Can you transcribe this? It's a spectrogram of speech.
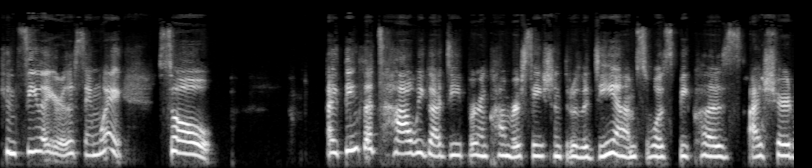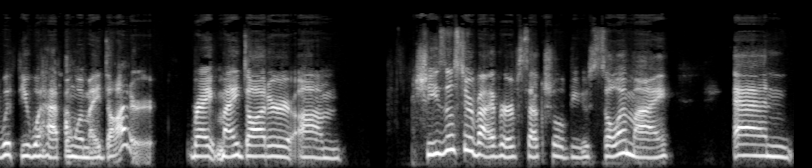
can see that you're the same way. So I think that's how we got deeper in conversation through the DMs was because I shared with you what happened with my daughter, right? My daughter, um, she's a survivor of sexual abuse. So am I. And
